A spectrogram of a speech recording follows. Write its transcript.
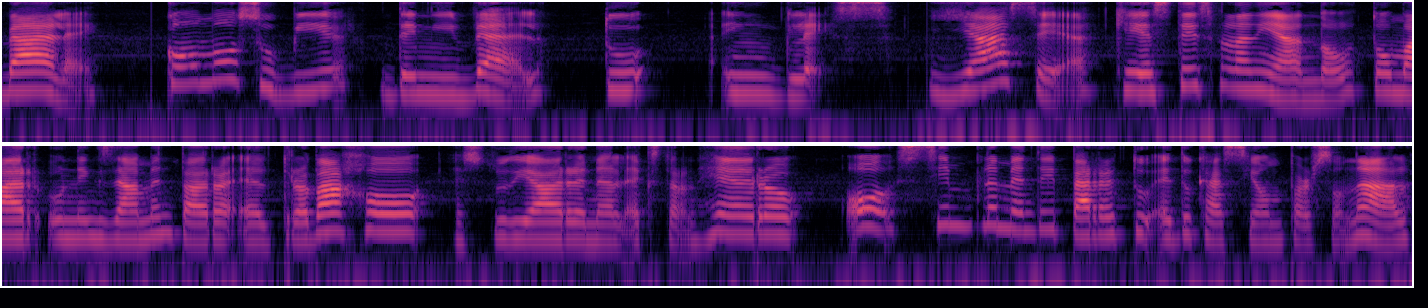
Vale, ¿cómo subir de nivel tu inglés? Ya sea que estés planeando tomar un examen para el trabajo, estudiar en el extranjero o simplemente para tu educación personal,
